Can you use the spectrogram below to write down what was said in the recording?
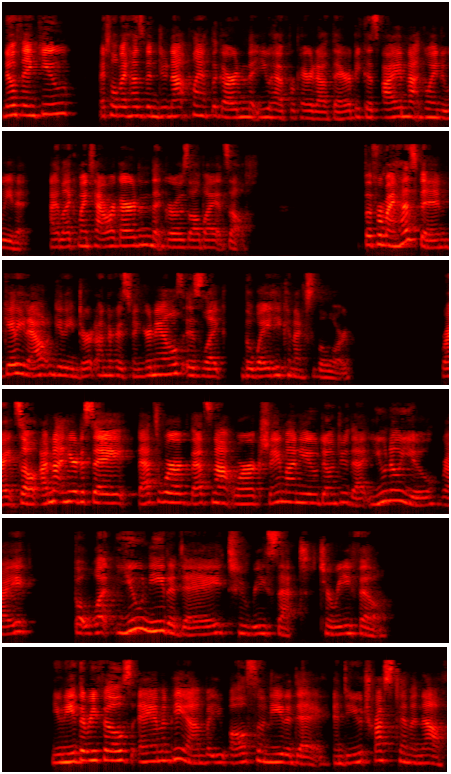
no, thank you. I told my husband, do not plant the garden that you have prepared out there because I am not going to weed it. I like my tower garden that grows all by itself. But for my husband, getting out and getting dirt under his fingernails is like the way he connects with the Lord. Right. So I'm not here to say that's work, that's not work. Shame on you. Don't do that. You know you, right? But what you need a day to reset, to refill. You need the refills AM and PM, but you also need a day. And do you trust him enough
